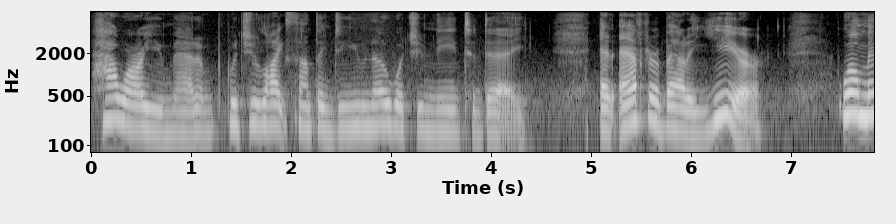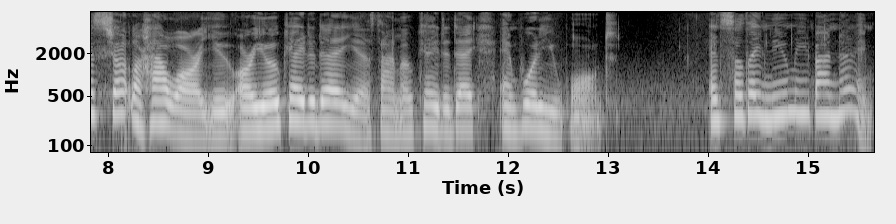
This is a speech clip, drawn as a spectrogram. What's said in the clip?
How are you, madam? Would you like something? Do you know what you need today? And after about a year, well, Miss Schoettler, how are you? Are you okay today? Yes, I'm okay today. And what do you want? And so they knew me by name.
